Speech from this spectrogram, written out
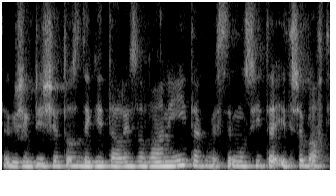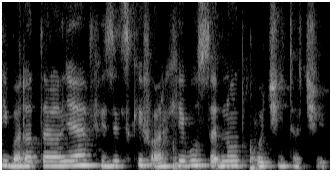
Takže když je to zdigitalizovaný, tak vy si musíte i třeba v té badatelně fyzicky v archivu sednout k počítači.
